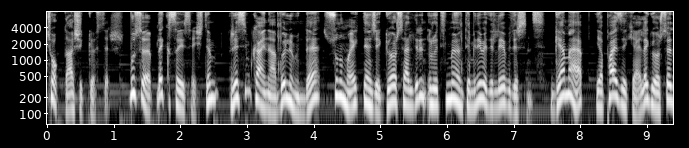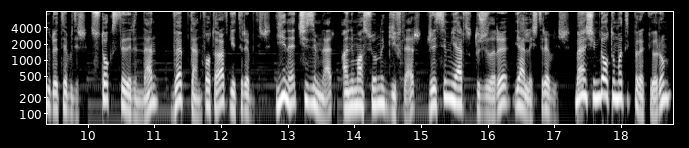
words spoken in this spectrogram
çok daha şık gösterir. Bu sebeple kısayı seçtim. Resim kaynağı bölümünde sunuma eklenecek görsellerin üretilme yöntemini belirleyebilirsiniz. Gamma App yapay zeka ile görsel üretebilir. Stok sitelerinden, webten fotoğraf getirebilir. Yine çizimler, animasyonlu gifler, resim yer tutucuları yerleştirebilir. Ben şimdi otomatik bırakıyorum.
